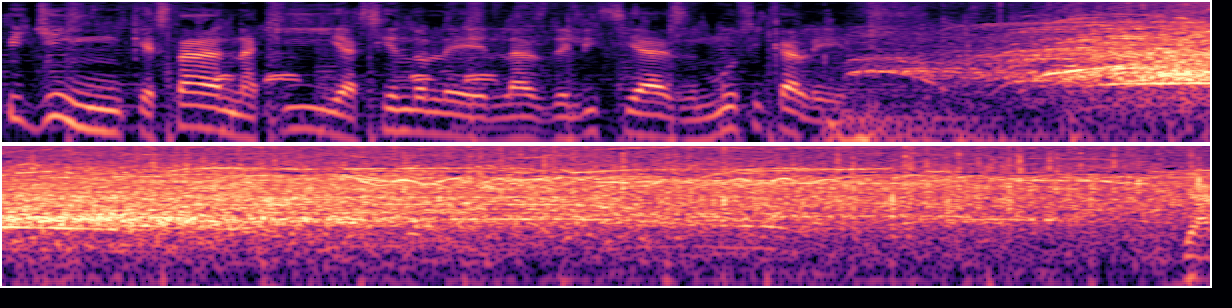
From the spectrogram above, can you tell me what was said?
Pillín que están aquí haciéndole las delicias musicales. Ya,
